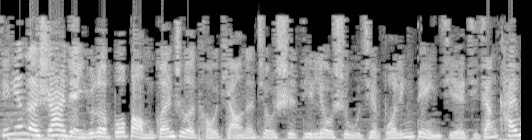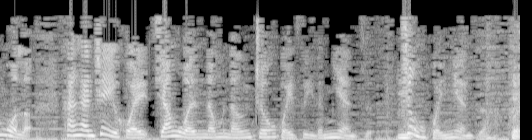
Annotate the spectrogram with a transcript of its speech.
今天的十二点娱乐播报，我们关注的头条呢，就是第六十五届柏林电影节即将开幕了。看看这一回姜文能不能争回自己的面子，挣回面子哈。对，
